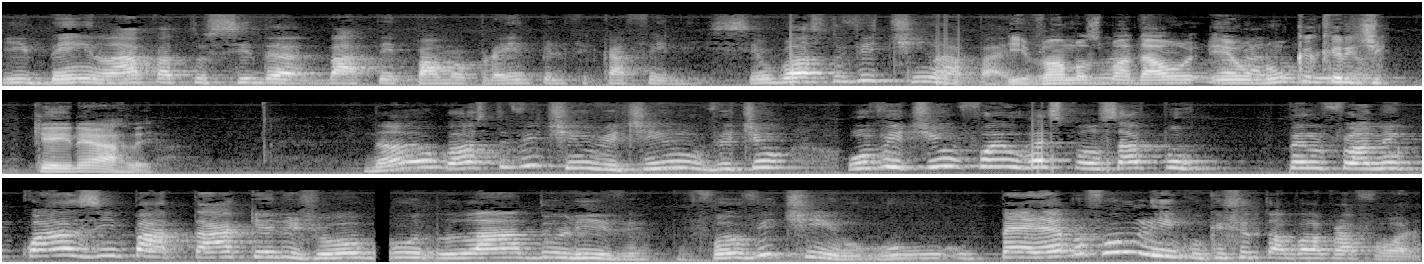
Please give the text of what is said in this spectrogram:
ir bem lá pra torcida bater palma pra ele, pra ele ficar feliz. Eu gosto do Vitinho, rapaz. E vamos mandar um. Eu nunca critiquei, né, Arley? Não, eu gosto do Vitinho. Vitinho, Vitinho o Vitinho foi o responsável por, pelo Flamengo quase empatar aquele jogo lá do Liverpool. Foi o Vitinho. O, o Pereba foi o Lincoln que chutou a bola para fora.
